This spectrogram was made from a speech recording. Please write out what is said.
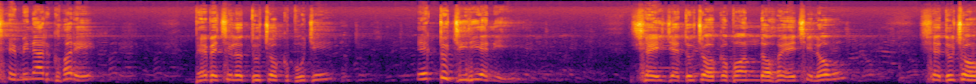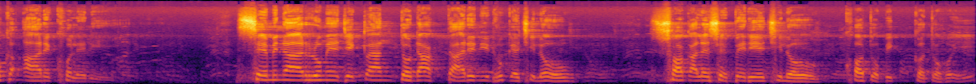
সেমিনার ঘরে, ভেবেছিল দু চোখ বুঝে একটু জিরিয়ে নি সেই যে দু চোখ বন্ধ হয়েছিল, সে দু চোখ আর খোলেনি। সেমিনার রুমে যে ক্লান্ত ডাক্তারিনী ঢুকেছিল, সকালে সে বেরিয়েছিল ক্ষত বিক্ষত হয়ে।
